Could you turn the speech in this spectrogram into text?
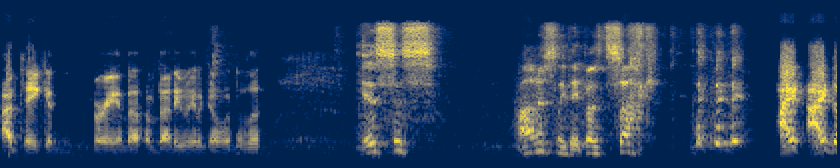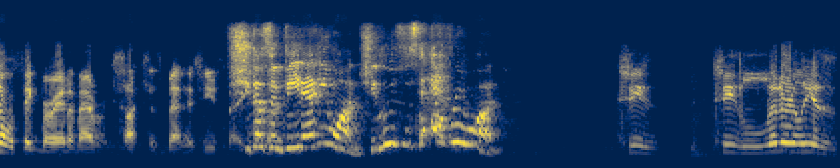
I'm taking Miranda. I'm not even going to go into the. It's just honestly, they both suck. I I don't think Miranda Maverick sucks as bad as you think. she doesn't beat anyone. She loses to everyone. She's She literally is.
